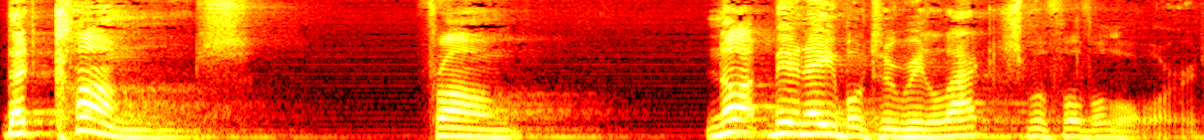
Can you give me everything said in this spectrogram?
that comes from not being able to relax before the Lord.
